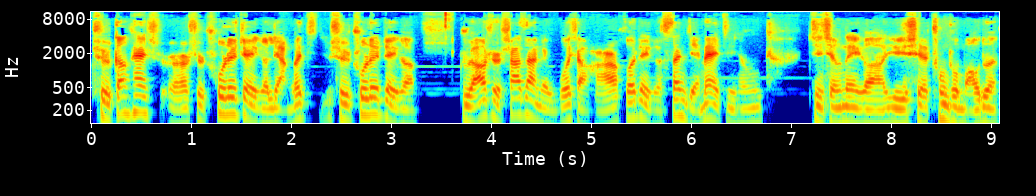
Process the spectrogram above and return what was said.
是刚开始是出来这个两个，是出来这个，主要是沙赞这五个小孩和这个三姐妹进行进行那个一些冲突矛盾。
